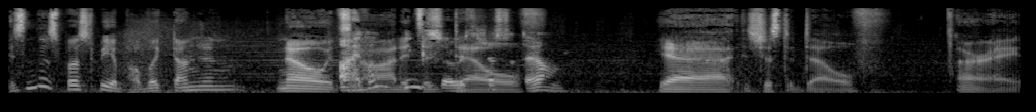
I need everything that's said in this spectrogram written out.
Isn't this supposed to be a public dungeon? No, it's I not. it's a so. delve. It's just a delve. Yeah, it's just a delve. All right.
